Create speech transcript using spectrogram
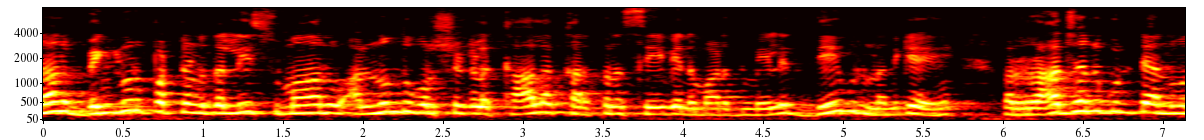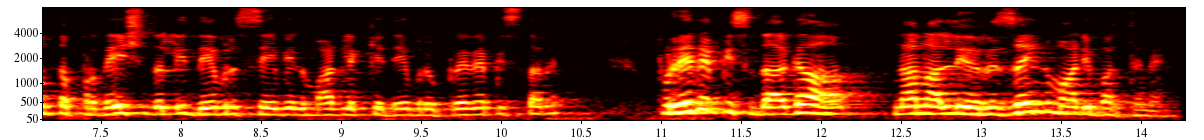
ನಾನು ಬೆಂಗಳೂರು ಪಟ್ಟಣದಲ್ಲಿ ಸುಮಾರು ಹನ್ನೊಂದು ವರ್ಷಗಳ ಕಾಲ ಕರ್ತನ ಸೇವೆಯನ್ನು ಮಾಡಿದ ಮೇಲೆ ದೇವರು ನನಗೆ ರಾಜನಗುಂಟೆ ಅನ್ನುವಂಥ ಪ್ರದೇಶದಲ್ಲಿ ದೇವರ ಸೇವೆಯನ್ನು ಮಾಡಲಿಕ್ಕೆ ದೇವರು ಪ್ರೇರೇಪಿಸ್ತಾರೆ. ಪ್ರೇರೇಪಿಸಿದಾಗ ನಾನು ಅಲ್ಲಿ ರಿಸೈನ್ ಮಾಡಿ ಬರ್ತೇನೆ.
